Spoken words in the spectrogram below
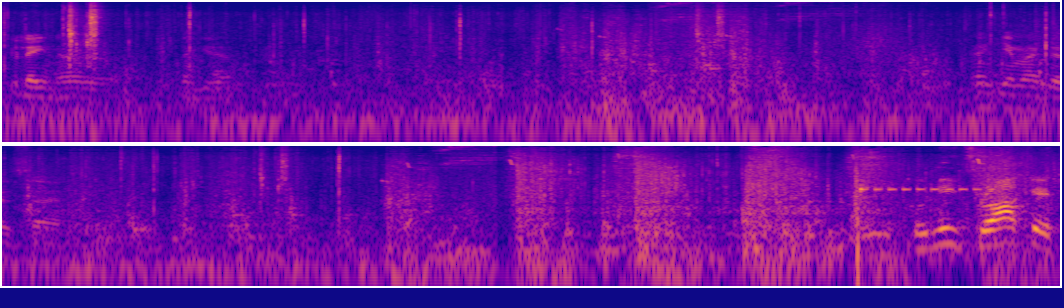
Too late now. but Thank you. Thank you, my good sir. Who needs rockets?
